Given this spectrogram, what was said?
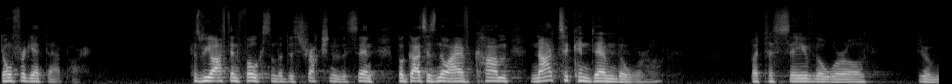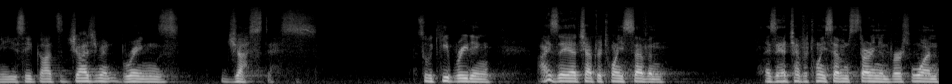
Don't forget that part. Because we often focus on the destruction of the sin, but God says, No, I have come not to condemn the world, but to save the world through me. You see, God's judgment brings justice. So we keep reading Isaiah chapter 27. Isaiah chapter 27, starting in verse 1.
